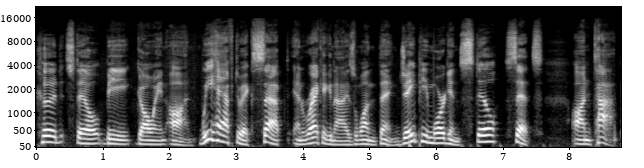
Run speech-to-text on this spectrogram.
could still be going on. We have to accept and recognize one thing JP Morgan still sits on top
